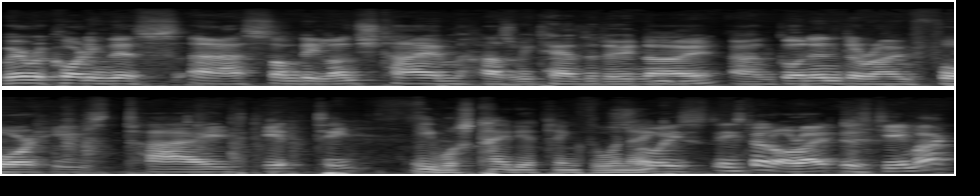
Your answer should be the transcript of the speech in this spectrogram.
We're recording this uh, Sunday lunchtime, as we tend to do now, Mm-hmm. and going into round four, he's tied 18th. He was tied 18th overnight. So he's, he's doing all right, is GMAC.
